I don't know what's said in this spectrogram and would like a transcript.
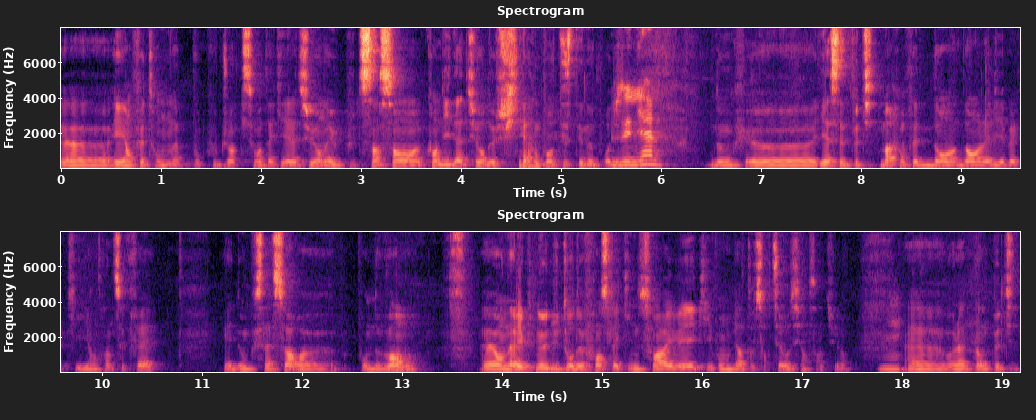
Euh, et en fait, on a beaucoup de gens qui sont attaqués là-dessus. On a eu plus de 500 candidatures de chiens pour tester notre produit. Génial. Donc, euh, il y a cette petite marque en fait dans, dans la Viebel qui est en train de se créer. Et donc, ça sort pour novembre. On a les pneus du Tour de France là qui nous sont arrivés et qui vont bientôt sortir aussi en ceinture. voilà, plein de petites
